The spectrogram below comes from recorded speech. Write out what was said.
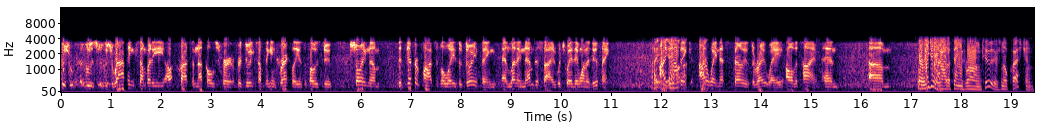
who's who's who's wrapping somebody across the knuckles for for doing something incorrectly, as opposed to showing them the different possible ways of doing things and letting them decide which way they want to do things. I don't think our way necessarily is the right way all the time, and um, Well, we do a lot of things wrong too. There's no question.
